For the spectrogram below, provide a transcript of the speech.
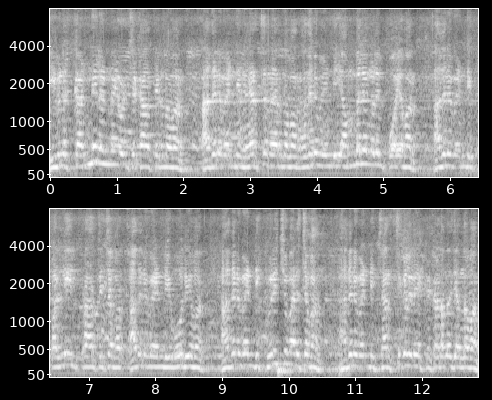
ഇവന് കണ്ണിലെണ്ണയൊഴിച്ച് കാത്തിരുന്നവർ അതിനുവേണ്ടി നേർച്ച നേർന്നവർ അതിനുവേണ്ടി അമ്പലങ്ങളിൽ പോയവർ അതിനുവേണ്ടി പള്ളിയിൽ പ്രാർത്ഥിച്ചവർ അതിനുവേണ്ടി ഓടിയവർ അതിനുവേണ്ടി കുരിച്ചു വരച്ചവർ അതിനുവേണ്ടി ചർച്ചകളിലേക്ക് കടന്നു ചെന്നവർ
